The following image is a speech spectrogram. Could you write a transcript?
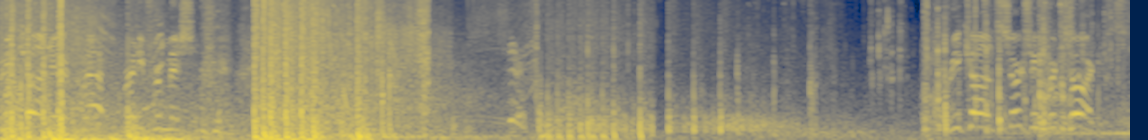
Recon aircraft ready for mission. Recon searching for targets.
